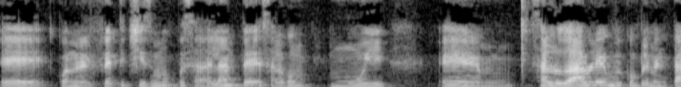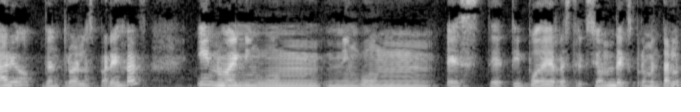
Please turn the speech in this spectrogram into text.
Eh, con el fetichismo, pues adelante, es algo muy em, saludable, muy complementario dentro de las parejas y no hay ningún, ningún este, tipo de restricción de experimentarlo,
